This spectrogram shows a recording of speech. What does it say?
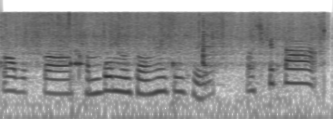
볶아 볶아 간 보면서 해주세요. 맛있겠다!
